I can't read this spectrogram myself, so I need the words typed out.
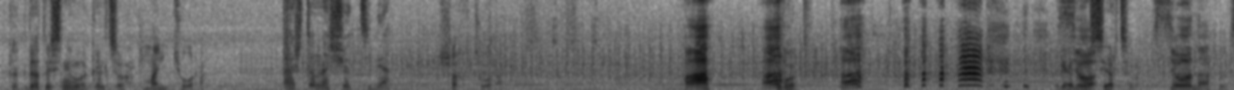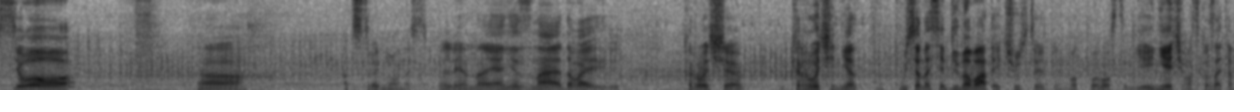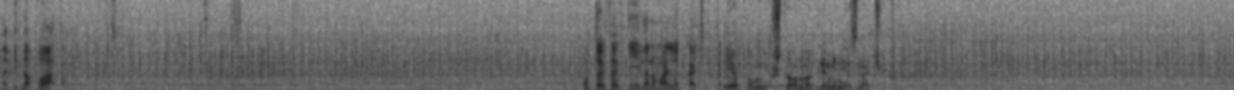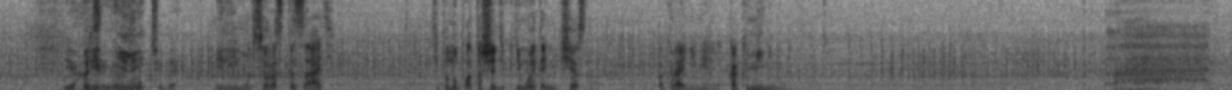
Когда ты сняла кольцо? Монтера. А что насчет тебя? Шахтера. А! А! Вот. А! Рядом Всё. с сердцем. Все нахуй, все. А, отстраненность. Блин, ну я не знаю, давай. Короче, короче, нет, пусть она себя виноватой чувствует, блин, вот просто. Ей нечего сказать, она виновата. Он так так ненормально катит. так. Я помню, что оно для меня значит. Я Блин, хочу или- вернуть тебя. Или ему все рассказать. Типа, ну, по отношению к нему это нечестно. По крайней мере, как минимум.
